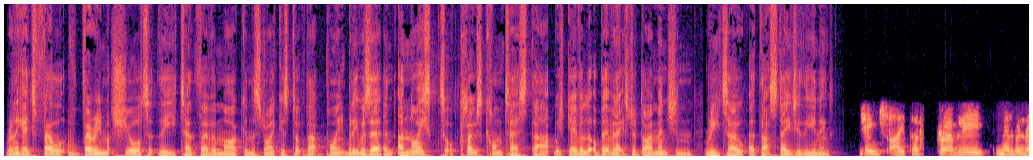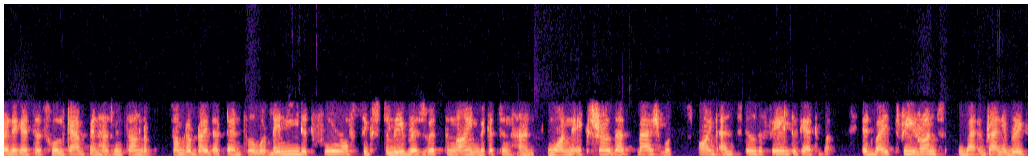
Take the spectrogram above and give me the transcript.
Renegades fell very much short at the 10th over mark, and the strikers took that point. But it was a, a, nice sort of close contest, that, which gave a little bit of an extra dimension, Rito, at that stage of the innings. James, I thought probably Melbourne Renegades' whole campaign has been summed up, summed up by the 10th over. They needed four of six deliveries with nine wickets in hand, one extra that Bash Boost point, and still they failed to get it by three runs. Danny Briggs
